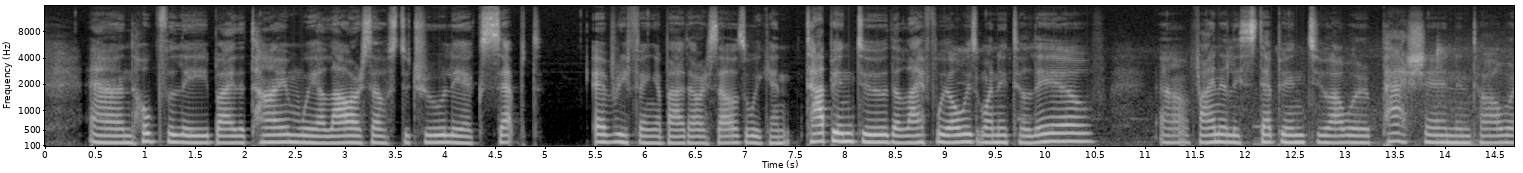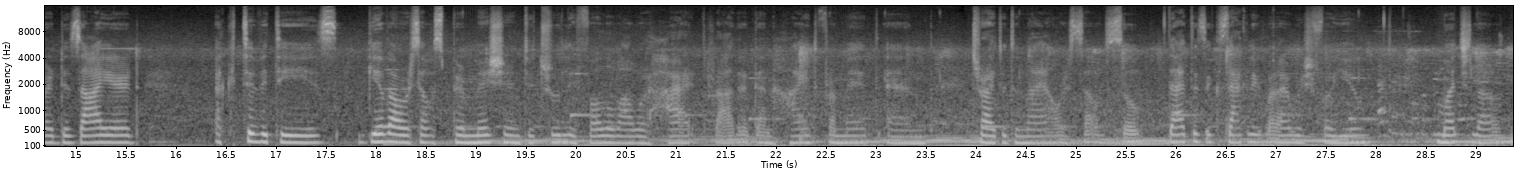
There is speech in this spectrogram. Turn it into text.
And hopefully, by the time we allow ourselves to truly accept everything about ourselves, we can tap into the life we always wanted to live uh, finally step into our passion, into our desired activities, give ourselves permission to truly follow our heart rather than hide from it and try to deny ourselves. So, that is exactly what I wish for you. Much love.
